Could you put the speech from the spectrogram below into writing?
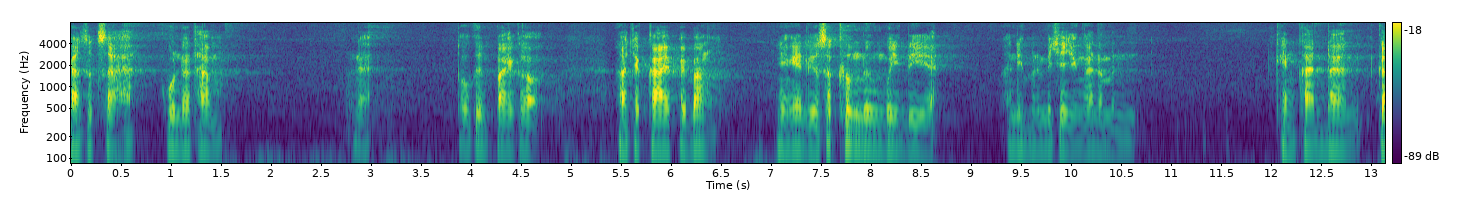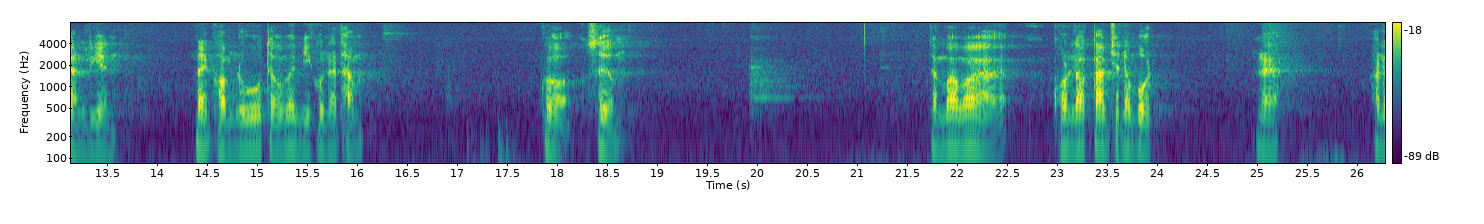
การศึกษาคุณธรรมนะโตขึ้นไปก็ อาจจะกลายไปบ้าง อย่างเงี้ยเหลือสักครึ่งหนึ่งก็ยังดีอะอันนี้มันไม่ใช่อย่างนั้นนะมันแข่งขันด้านการเรียนด้านความรู้แต่ว่าไม่มีคุณธรรม ก็เสื่อมแต่ว่าว่าคนเราตามชนบทนะอะไร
